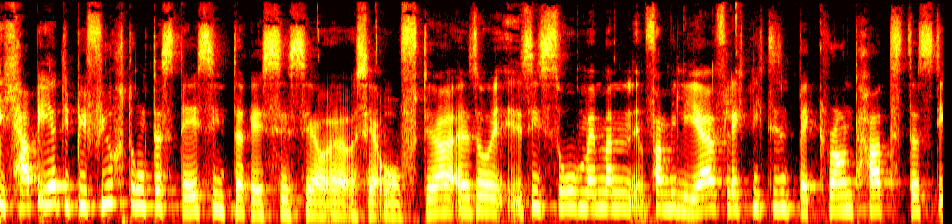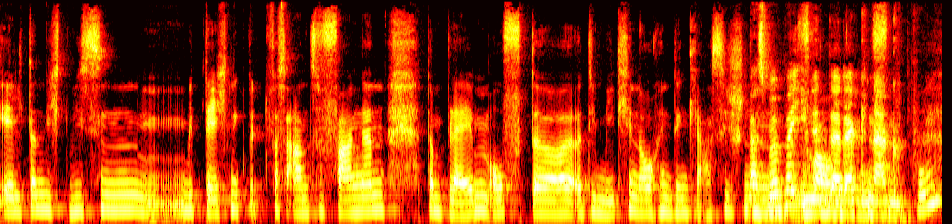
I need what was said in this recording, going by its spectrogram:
ich habe eher die Befürchtung, dass Desinteresse sehr, sehr oft. Ja. Also es ist so, wenn man familiär vielleicht nicht diesen Background hat, dass die Eltern nicht wissen, mit Technik etwas anzufangen, dann bleiben oft äh, die Mädchen auch in den klassischen Was war bei Ihnen da der Knackpunkt?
